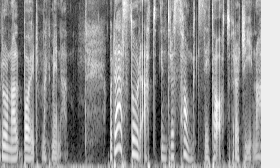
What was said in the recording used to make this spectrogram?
Ronald Boyd McMinnan. Og Der står det et interessant sitat fra Kina.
